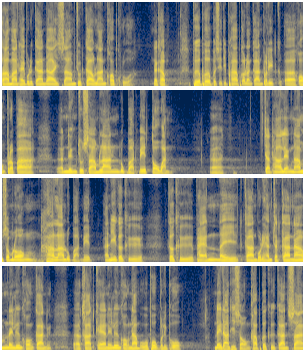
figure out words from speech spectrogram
สามารถให้บริการได้ 3.9 ล้านครอบครัวนะครับเพื่อเพิ่มประสิทธิภาพกำลังการผลิตอของประปาเอ่อ1.3 ล้านลูกบาศก์เมตรต่อวัน จัดหาแหล่งน้ำสำรอง 5 ล้านลูกบาศก์เมตร อันนี้ก็คือ ก็คือแผนในการบริหารจัดการน้ำในเรื่องของการขาดแคลนในเรื่องของน้ำอุปโภคบริโภค ในด้านที่สองครับก็คือการสร้าง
